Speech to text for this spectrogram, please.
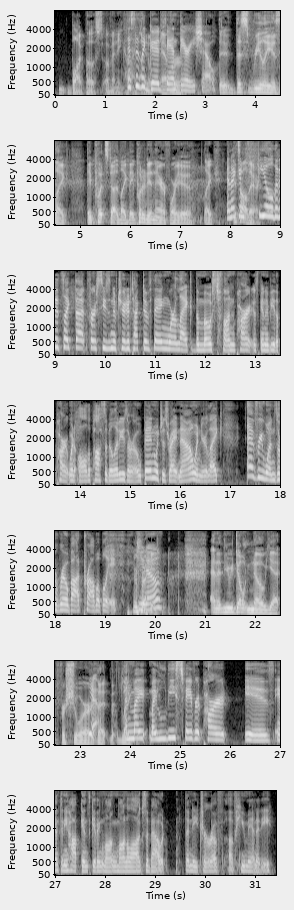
blog post of any kind. This is a good fan theory show. there- this really is like they put stuff like they put it in there for you like And I can feel that it's like that first season of True Detective thing where like the most fun part is going to be the part when all the possibilities are open, which is right now when you're like everyone's a robot probably. You Right. know? and you don't know yet for sure Yeah. that like and my my least favorite part is Anthony Hopkins giving long monologues about the nature of of humanity.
